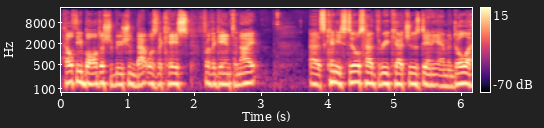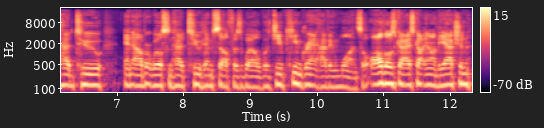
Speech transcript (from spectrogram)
healthy ball distribution. That was the case for the game tonight as Kenny Stills had three catches, Danny Amendola had two, and Albert Wilson had two himself as well, with Jakeem Grant having one. So all those guys got in on the action.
